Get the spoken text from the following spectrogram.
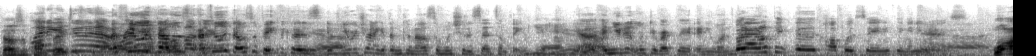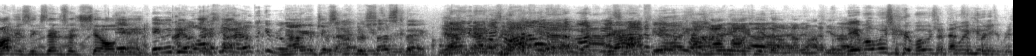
That was a Why do you do that? I feel like that was. Buzzer. I feel like that was a fake because yeah. if you were trying to get them to come out, someone should have said something. Yeah. Yeah. yeah. And you didn't look directly at anyone. But I don't think the cop would say anything anyways. Yeah. Well, obviously, because then said shit all game. They would be I watching. Think, I don't think it really. Now you're just under suspect. Yeah. Now he's mafia. Oh, yeah. Mafia. Not mafia though. Not mafia though. What was your What was your point here?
